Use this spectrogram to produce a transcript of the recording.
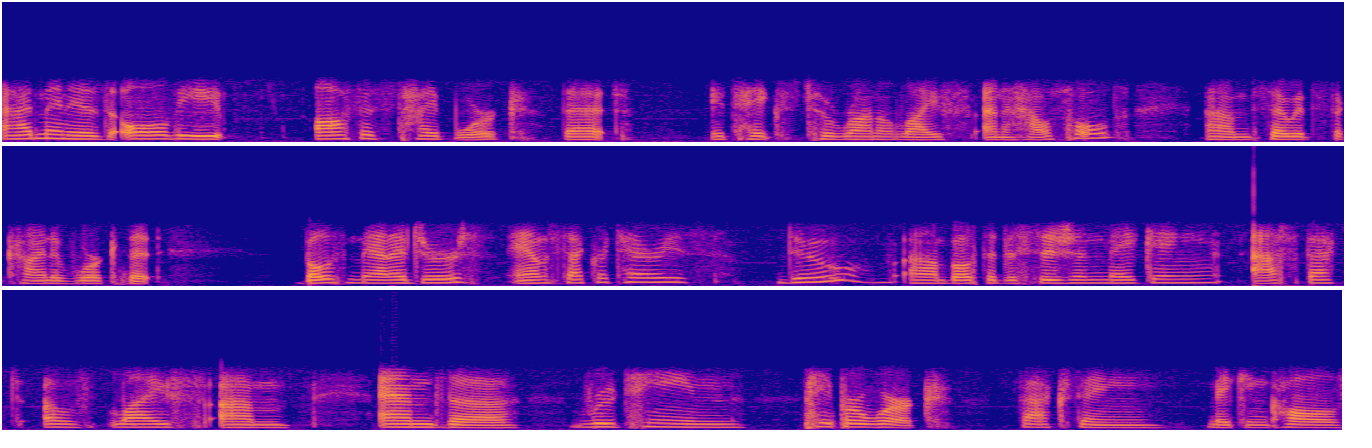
admin is all the office type work that it takes to run a life and a household. Um, so it's the kind of work that both managers and secretaries do, um, both the decision making aspect of life um, and the routine paperwork, faxing, making calls,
